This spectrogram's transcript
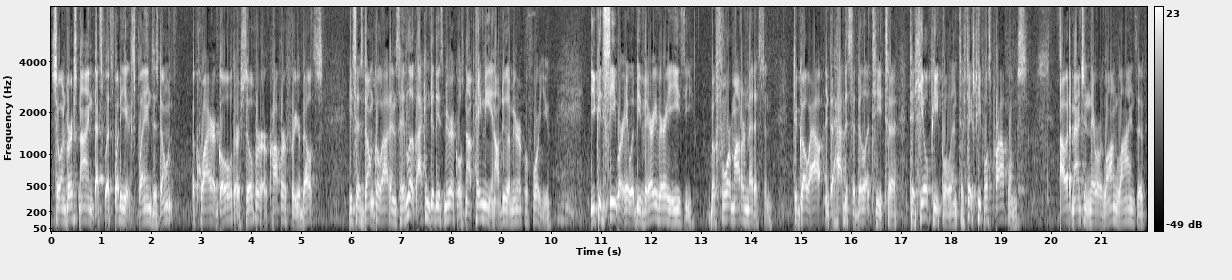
So in verse 9, that's, that's what he explains is don't acquire gold or silver or copper for your belts. He says, don't go out and say, look, I can do these miracles. Now pay me and I'll do a miracle for you. You could see where it would be very, very easy before modern medicine to go out and to have this ability to, to heal people and to fix people's problems. I would imagine there were long lines of,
